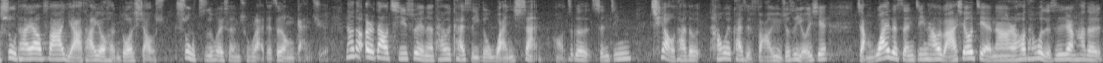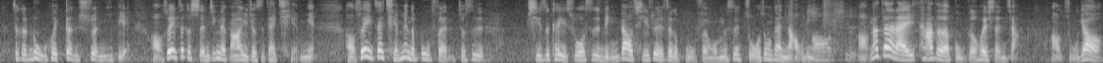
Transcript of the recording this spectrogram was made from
树它要发芽，它有很多小树枝会生出来的这种感觉。那到二到七岁呢，它会开始一个完善，好，这个神经鞘它都它会开始发育，就是有一些。长歪的神经，它会把它修剪啊，然后它或者是让它的这个路会更顺一点，好，所以这个神经的发育就是在前面，好，所以在前面的部分就是其实可以说是零到七岁的这个部分，我们是着重在脑力，哦，是，好，那再来它的骨骼会生长，好，主要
